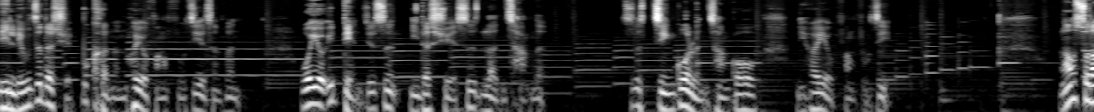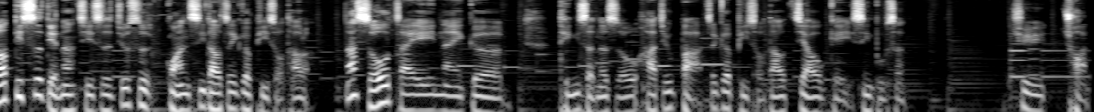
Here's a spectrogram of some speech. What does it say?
你流着的血不可能会有防腐剂的成分，唯有一点就是你的血是冷藏的，是经过冷藏过后你会有防腐剂。然后说到第四点呢，其实就是关系到这个皮手套了。那时候在那个庭审的时候，他就把这个皮手套交给辛普森去穿，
